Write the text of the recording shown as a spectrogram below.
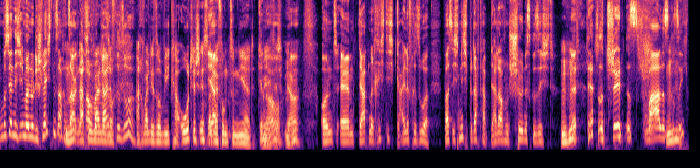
muss ja nicht immer nur die schlechten Sachen sagen. Der Ach hat so, auch weil eine geile so, Frisur. Ach, weil die so wie chaotisch ist, Ja. aber funktioniert. Genau. Mhm. ja. Und ähm, der hat eine richtig geile Frisur. Was ich nicht bedacht habe, der hat auch ein schönes Gesicht. Mhm. Ne? Der hat so ein schönes, schmales Gesicht.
